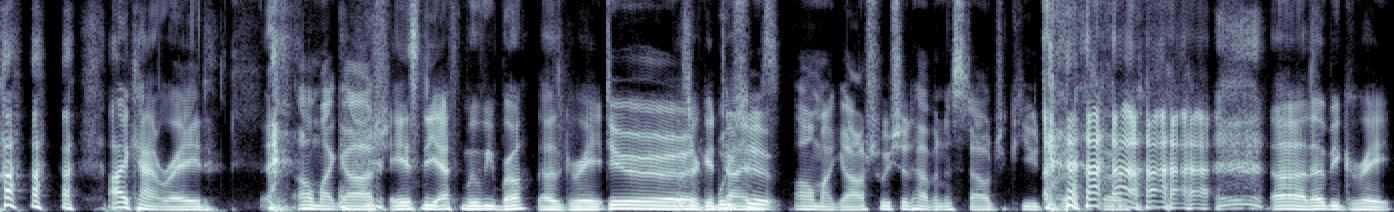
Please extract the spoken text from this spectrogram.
I can't raid. Oh my gosh. ASDF movie, bro. That was great. Dude, Those are good we times. Should, oh my gosh, we should have a nostalgic YouTube episode. uh, that'd be great.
